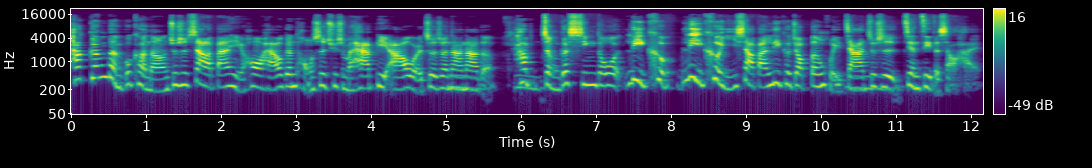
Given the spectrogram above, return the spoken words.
她根本不可能就是下了班以后还要跟同事去什么 happy hour 这这那那的，她整个心都立刻立刻一下班立刻就要奔回家，就是见自己的小孩。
